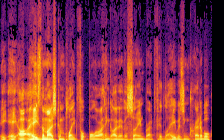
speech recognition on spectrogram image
he, he uh, he's the most complete footballer I think I've ever seen. Brad Fittler, he was incredible.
